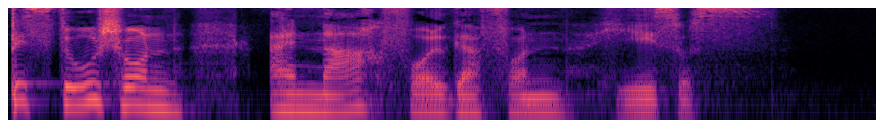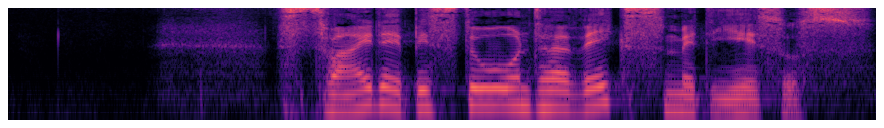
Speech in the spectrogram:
Bist du schon ein Nachfolger von Jesus? Das zweite, bist du unterwegs mit Jesus?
